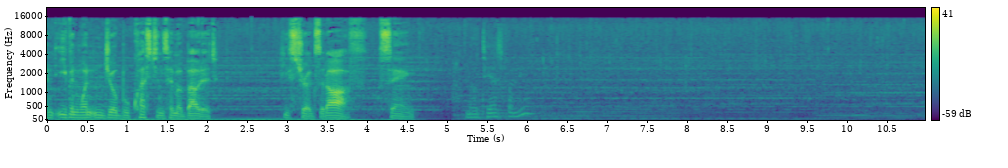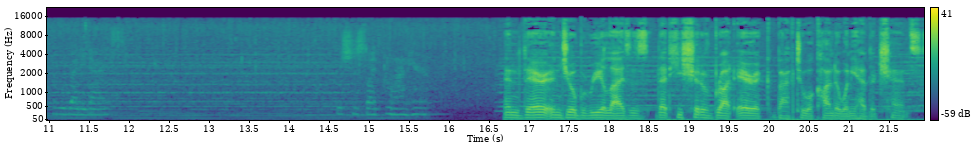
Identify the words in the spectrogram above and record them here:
And even when Njobu questions him about it, he shrugs it off, saying, No tears for me? Everybody dies. This is life around here. And there, Njobu realizes that he should have brought Eric back to Wakanda when he had the chance,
